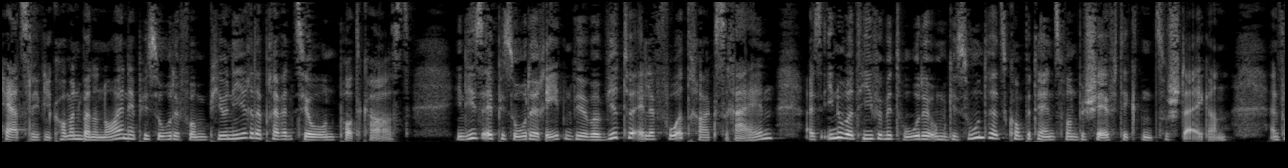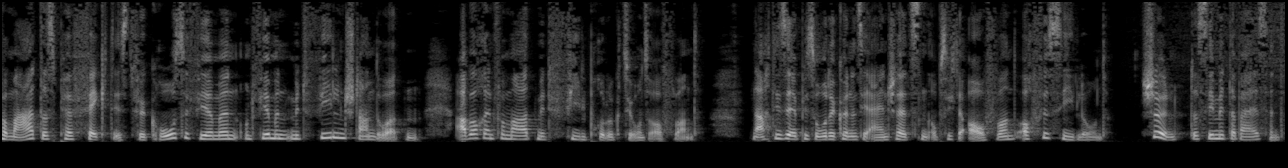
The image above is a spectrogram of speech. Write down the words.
Herzlich willkommen bei einer neuen Episode vom Pioniere der Prävention Podcast. In dieser Episode reden wir über virtuelle Vortragsreihen als innovative Methode, um Gesundheitskompetenz von Beschäftigten zu steigern. Ein Format, das perfekt ist für große Firmen und Firmen mit vielen Standorten, aber auch ein Format mit viel Produktionsaufwand. Nach dieser Episode können Sie einschätzen, ob sich der Aufwand auch für Sie lohnt. Schön, dass Sie mit dabei sind.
